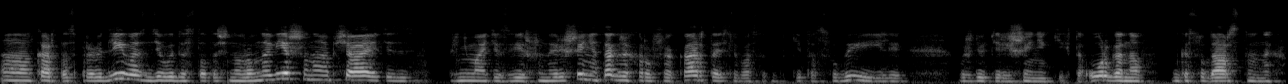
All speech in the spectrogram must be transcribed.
э, карта справедливость, где вы достаточно уравновешенно общаетесь, принимаете взвешенные решения. Также хорошая карта, если у вас какие-то суды или вы ждете решения каких-то органов государственных,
